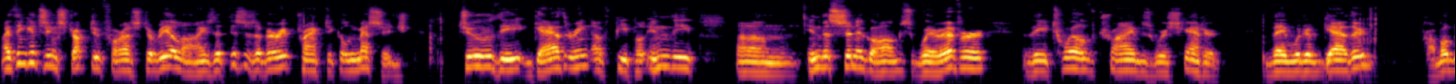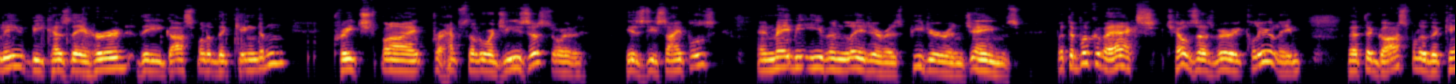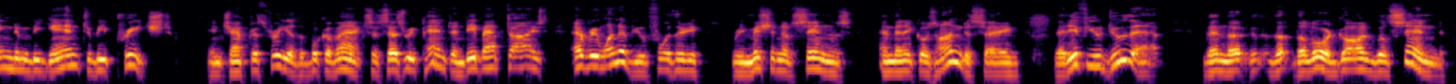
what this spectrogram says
I think it's instructive for us to realize that this is a very practical message to the gathering of people in the um, in the synagogues wherever the 12 tribes were scattered. They would have gathered probably because they heard the gospel of the kingdom preached by perhaps the Lord Jesus or his disciples, and maybe even later as Peter and James. But the book of Acts tells us very clearly that the gospel of the kingdom began to be preached in chapter 3 of the book of Acts. It says, Repent and be baptized, every one of you, for the remission of sins. And then it goes on to say that if you do that, then the, the, the Lord God will send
